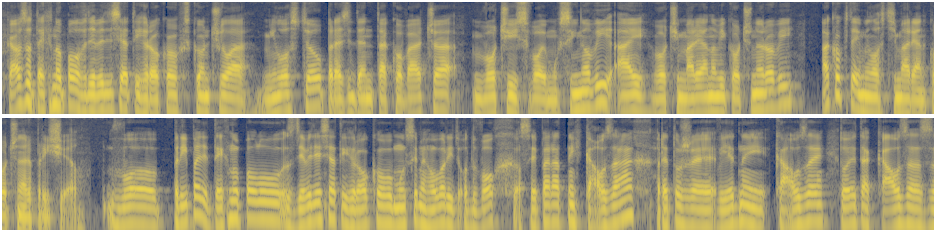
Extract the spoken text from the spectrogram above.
Kauza Technopol v 90. rokoch skončila milosťou prezidenta Kováča voči svojmu synovi aj voči Marianovi Kočnerovi. Ako k tej milosti Marian Kočner prišiel? V prípade Technopolu z 90. rokov musíme hovoriť o dvoch separátnych kauzách, pretože v jednej kauze, to je tá kauza s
